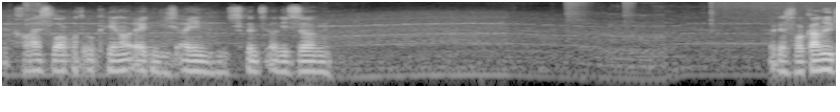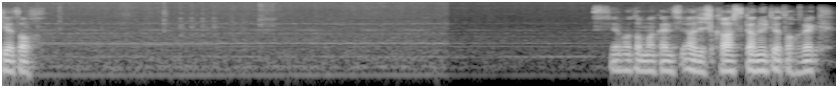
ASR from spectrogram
Der Kreis lagert auch keiner eigentlich ein, muss ich ganz ehrlich sagen. Das vergammelt ja doch. Sehen wir doch mal ganz ehrlich, Gras gammelt ja doch weg.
